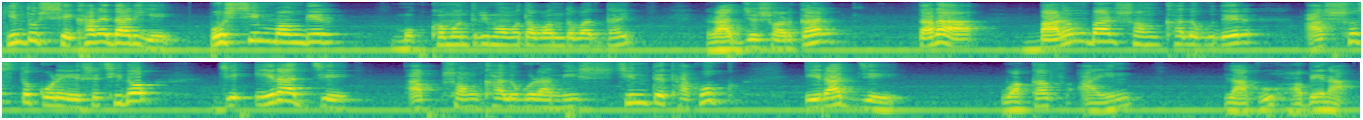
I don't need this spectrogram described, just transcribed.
কিন্তু সেখানে দাঁড়িয়ে পশ্চিমবঙ্গের মুখ্যমন্ত্রী মমতা বন্দ্যোপাধ্যায়, রাজ্য সরকার, তারা বারংবার সংখ্যালঘুদের আশ্বস্ত করে এসেছিল যে এ রাজ্যে সংখ্যালঘুরা নিশ্চিন্তে থাকুক, এ রাজ্যে ওয়াকাফ আইন লাগু হবে না।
